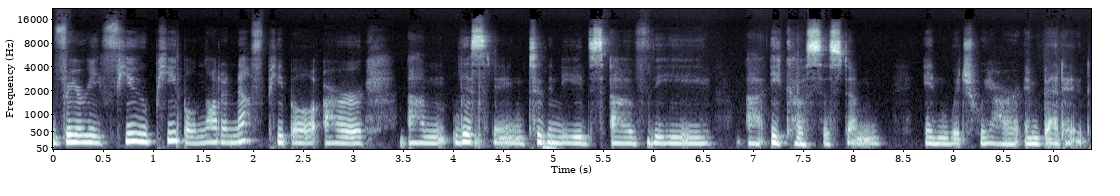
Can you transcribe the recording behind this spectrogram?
very few people, not enough people, are um, listening to the needs of the uh, ecosystem in which we are embedded.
